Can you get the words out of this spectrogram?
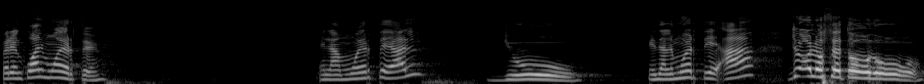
Pero ¿en cuál muerte? En la muerte al yo. En la muerte a yo lo sé todo.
